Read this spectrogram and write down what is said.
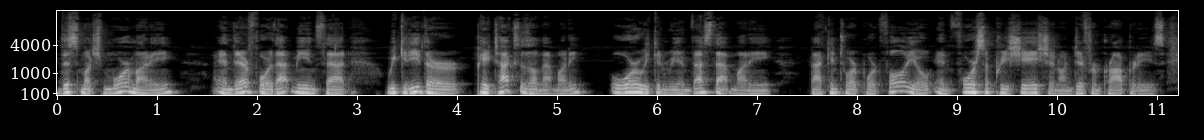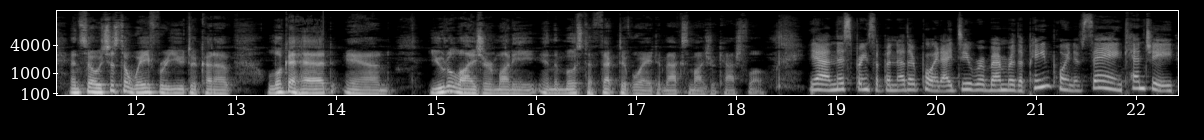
this much more money. And therefore that means that we could either pay taxes on that money or we can reinvest that money back into our portfolio and force appreciation on different properties. And so it's just a way for you to kind of look ahead and utilize your money in the most effective way to maximize your cash flow. Yeah. And this brings up another point. I do remember the pain point of saying, Kenji,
